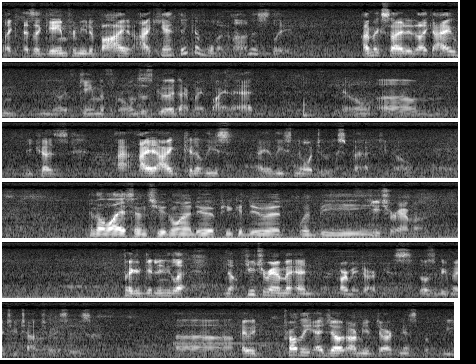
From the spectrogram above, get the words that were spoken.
like as a game for me to buy, and I can't think of one honestly. I'm excited. Like I, you know, if Game of Thrones is good, I might buy that. You know, um, because I, I, I can at least I at least know what to expect. You know, and the license you'd want to do if you could do it would be. Futurama. If I could get any, le- no, Futurama and Army of Darkness. Those would be my two top choices. Uh, I would probably edge out Army of Darkness, but we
